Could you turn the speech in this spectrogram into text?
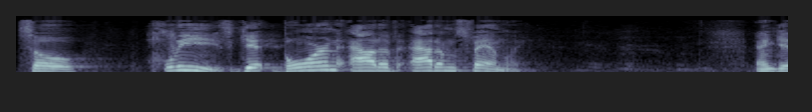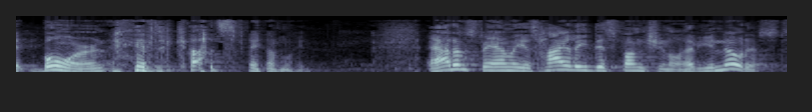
So please get born out of Adam's family and get born into God's family. Adam's family is highly dysfunctional. Have you noticed?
